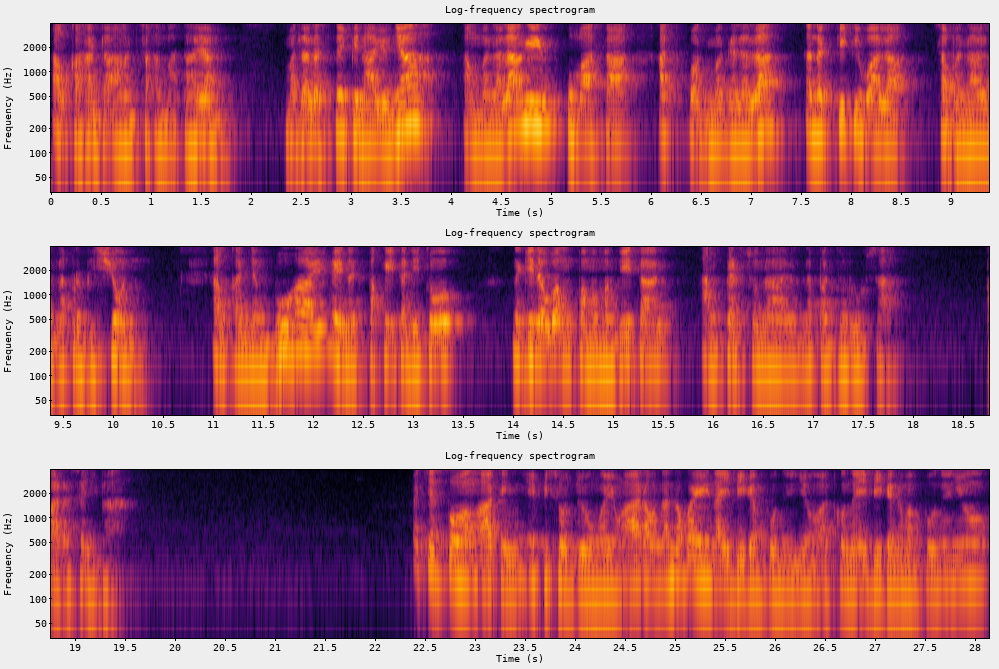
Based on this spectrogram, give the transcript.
ang kahandaan sa kamatayan. Madalas na ipinayo niya ang manalangin, umasa at huwag magalala na nagtitiwala sa banal na provisyon. Ang kanyang buhay ay nagpakita nito na ginawang pamamagitan ang personal na pagdurusa para sa iba. At yan po ang ating episodyo ngayong araw na naway naibigan po ninyo. At kung naibigan naman po ninyo,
